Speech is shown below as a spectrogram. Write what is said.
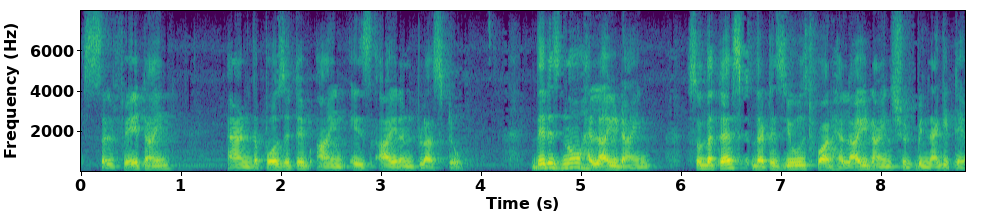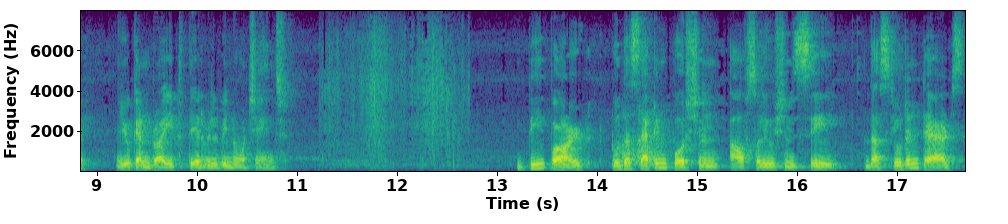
sulfate ion and the positive ion is iron plus 2. There is no halide ion so the test that is used for halide ion should be negative. You can write there will be no change. B part to the second portion of solution C the student adds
